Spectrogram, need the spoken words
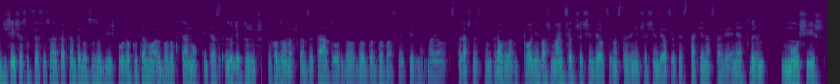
Dzisiejsze sukcesy są efektem tego, co zrobiłeś pół roku temu albo rok temu. I teraz ludzie, którzy przychodzą na przykład z etatu do, do, do, do własnej firmy, mają straszny z tym problem, ponieważ mindset przedsiębiorcy, nastawienie przedsiębiorcy to jest takie nastawienie, w którym musisz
